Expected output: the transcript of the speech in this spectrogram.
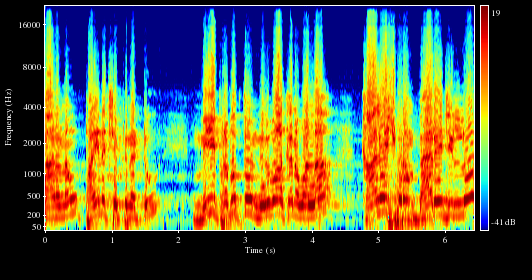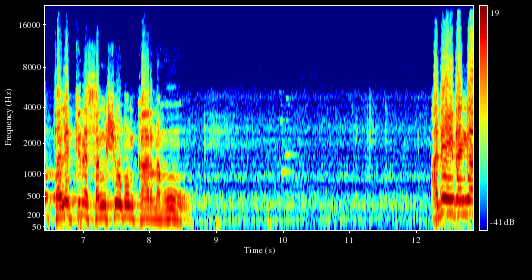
కారణం పైన చెప్పినట్టు మీ ప్రభుత్వం నిర్వాహకన వల్ల కాళేశ్వరం బ్యారేజీల్లో తలెత్తిన సంక్షోభం కారణము. అదేవిధంగా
